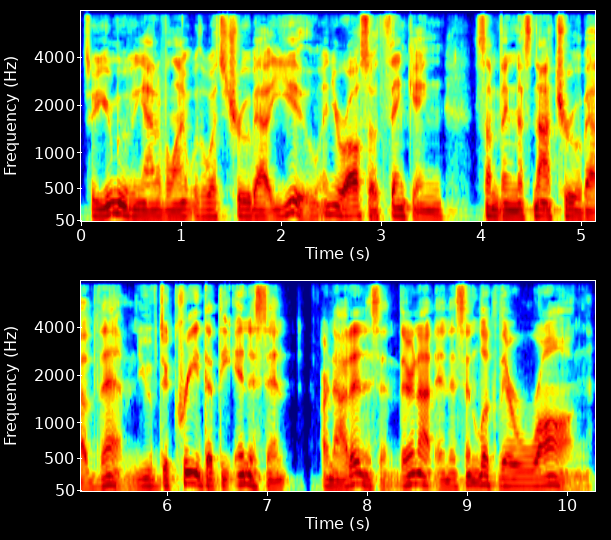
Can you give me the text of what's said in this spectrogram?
So you're moving out of alignment with what's true about you, and you're also thinking something that's not true about them. You've decreed that the innocent are not innocent. They're not innocent. Look, they're wrong.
